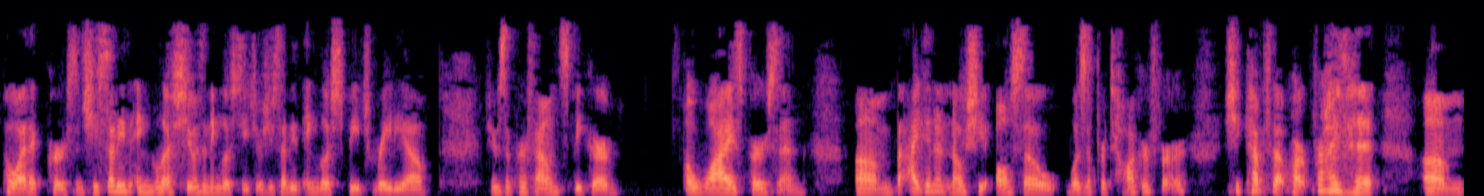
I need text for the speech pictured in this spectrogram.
poetic person. She studied English. She was an English teacher. She studied English speech radio. She was a profound speaker, a wise person. Um, but I didn't know she also was a photographer. She kept that part private. Um,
